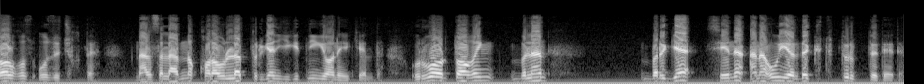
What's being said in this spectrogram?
yolg'iz o'zi chiqdi. Narsalarni qorovullab turgan yigitning yoniga keldi. Urva o'rtog'ing bilan birga seni ana u yerda kutib turibdi dedi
